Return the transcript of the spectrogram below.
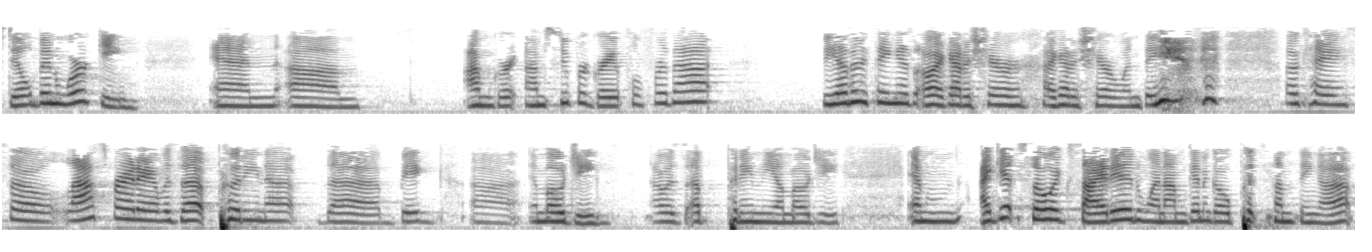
still been working. And um, I'm gra- I'm super grateful for that. The other thing is, oh, I got to share. I got to share one thing. okay, so last Friday I was up putting up the big uh, emoji. I was up putting the emoji, and I get so excited when I'm going to go put something up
